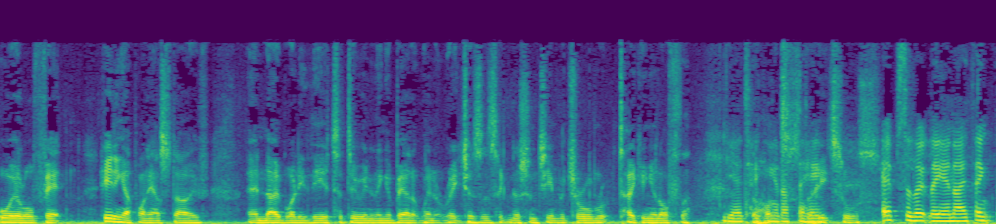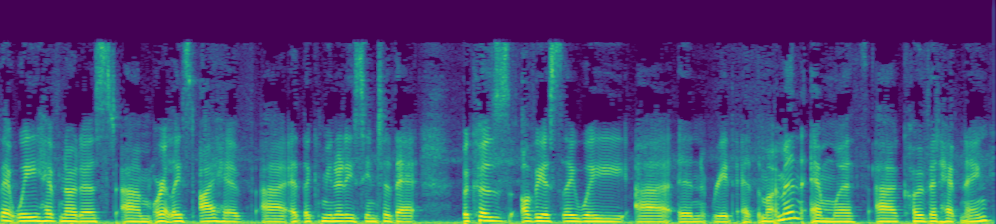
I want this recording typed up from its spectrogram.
oil or fat heating up on our stove and nobody there to do anything about it when it reaches its ignition temperature or taking it off the, Yeah, the, taking hot, it off the, the heat. heat source. Absolutely, and I think that we have noticed, um, or at least I have, uh, at the community centre that because obviously we are in red at the moment and with uh, COVID happening,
